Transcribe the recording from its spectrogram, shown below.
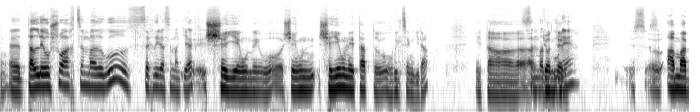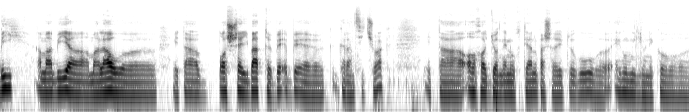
oh. talde oso hartzen badugu, zer dira zemakiak? Seieunetat urbiltzen gira. Eta Zenbat gune? Amabi, amabi, amalau, eta posei bat be, be, garantzitsuak, eta hor joan den urtean pasa ditugu eh, egun milioneko uh,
